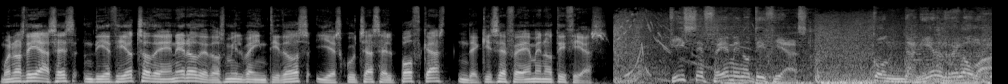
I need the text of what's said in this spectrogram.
Buenos días, es 18 de enero de 2022 y escuchas el podcast de XFM Noticias. XFM Noticias con Daniel Relova.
